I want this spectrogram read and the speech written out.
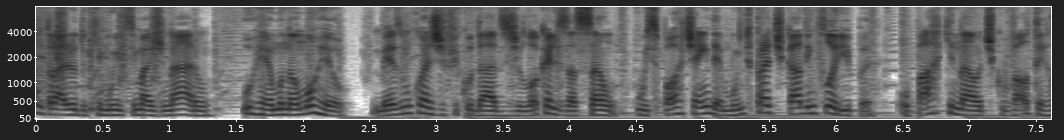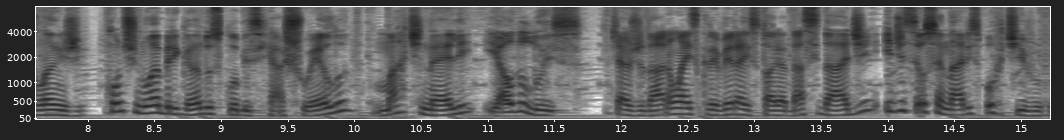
Contrário do que muitos imaginaram, o remo não morreu. Mesmo com as dificuldades de localização, o esporte ainda é muito praticado em Floripa. O Parque Náutico Walter Lange continua abrigando os clubes Riachuelo, Martinelli e Aldo Luz, que ajudaram a escrever a história da cidade e de seu cenário esportivo.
